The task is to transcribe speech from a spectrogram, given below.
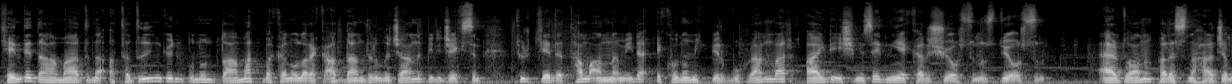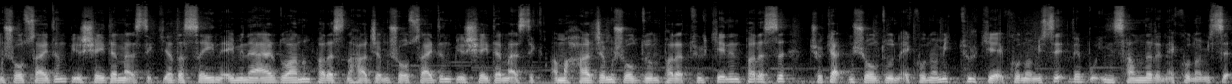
Kendi damadını atadığın gün bunun damat bakan olarak adlandırılacağını bileceksin. Türkiye'de tam anlamıyla ekonomik bir buhran var. Aile işimize niye karışıyorsun? Karışıyorsunuz diyorsun. Erdoğan'ın parasını harcamış olsaydın bir şey demezdik ya da Sayın Emine Erdoğan'ın parasını harcamış olsaydın bir şey demezdik. Ama harcamış olduğun para Türkiye'nin parası, çökertmiş olduğun ekonomi Türkiye ekonomisi ve bu insanların ekonomisi.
